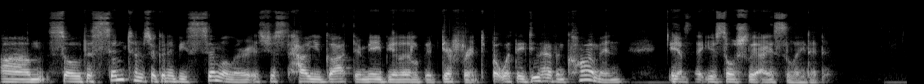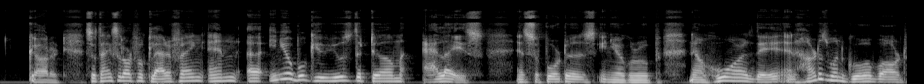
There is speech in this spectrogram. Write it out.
Um, so the symptoms are going to be similar. It's just how you got there may be a little bit different. But what they do have in common is yep. that you're socially isolated. Got it. So thanks a lot for clarifying. And uh, in your book, you use the term allies and supporters in your group. Now, who are they, and how does one go about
